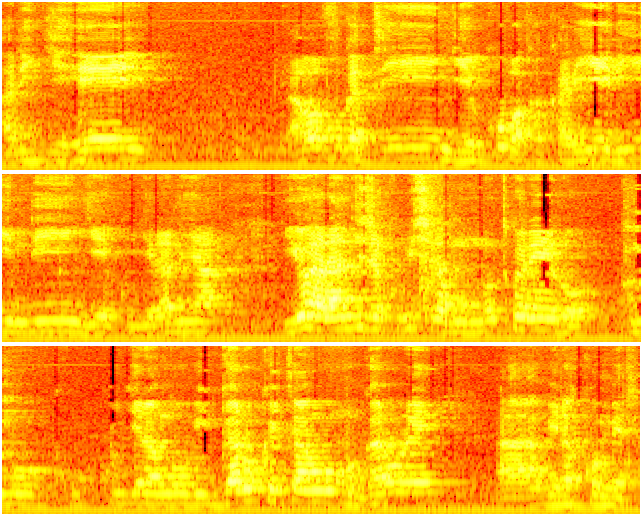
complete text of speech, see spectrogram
hari igihe aba avuga ati ngiye kubaka kariyeri yindi ngiye kugira ntya iyo yarangije kubishyira mu mutwe rero kugira ngo bigaruke cyangwa umugarure ah, birakomera.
